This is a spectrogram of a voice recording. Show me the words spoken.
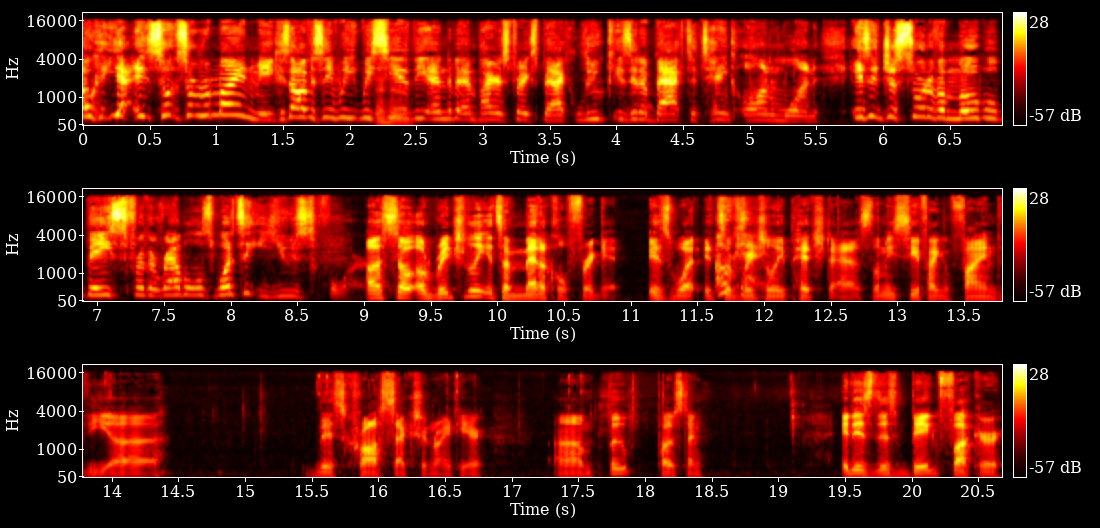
Okay, yeah. It's, so, so remind me, because obviously we, we Uh-huh. see at the end of Empire Strikes Back, Luke is in a bacta tank on one. Is it just sort of a mobile base for the rebels? What's it used for? Uh, so originally it's a medical frigate, is what it's Okay. originally pitched as. Let me see if I can find the uh this cross section right here. Um, boop, posting. It is this big fucker,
